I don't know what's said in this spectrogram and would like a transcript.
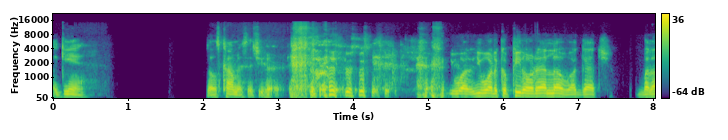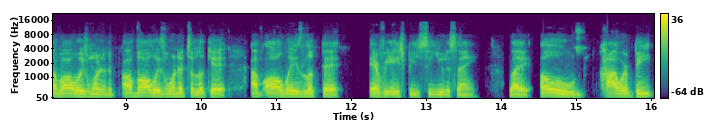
again, those comments that you heard. you want you want to compete on that level, I got you. But I've always wanted to I've always wanted to look at I've always looked at every HBCU the same. Like, oh, Howard beat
